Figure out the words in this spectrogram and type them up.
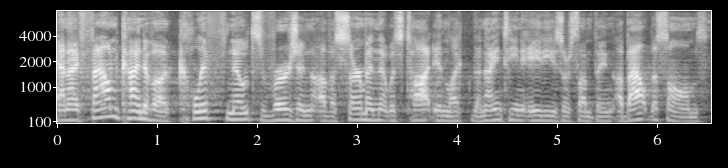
and I found kind of a Cliff Notes version of a sermon that was taught in like the 1980s or something about the Psalms.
